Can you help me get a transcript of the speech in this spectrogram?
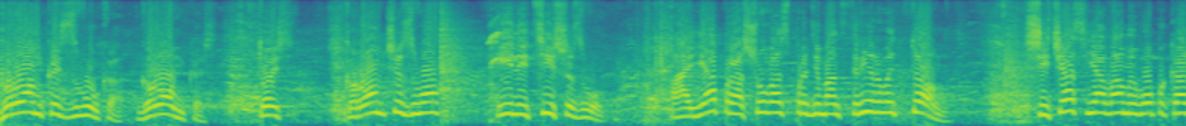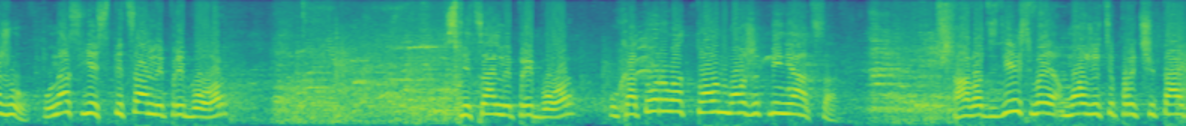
Громкость звука, громкость. То есть громче звук или тише звук. А я прошу вас продемонстрировать тон. Сейчас я вам его покажу. У нас есть специальный прибор, специальный прибор, у которого тон может меняться. А вот здесь вы можете прочитать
